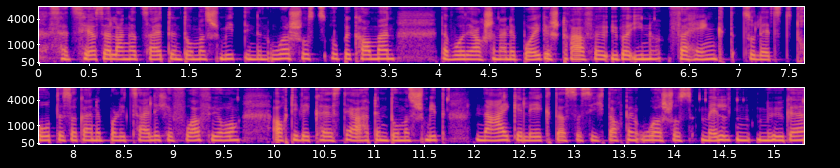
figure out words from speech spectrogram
seit sehr, sehr langer Zeit, den Thomas Schmidt in den U-Ausschuss zu bekommen. Da wurde auch schon eine Beugestrafe über ihn verhängt. Zuletzt drohte sogar eine polizeiliche Vorführung. Auch die WKStA hat dem Thomas Schmidt nahegelegt, dass er sich doch beim U-Ausschuss melden möge.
